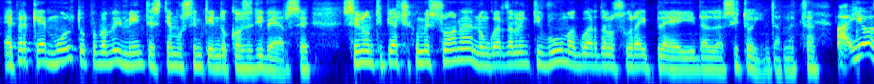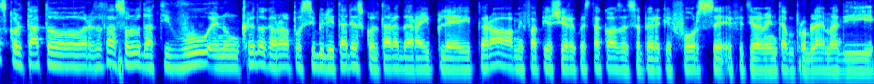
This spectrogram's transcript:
è perché molto probabilmente stiamo sentendo cose diverse. Se non ti piace come suona non guardarlo in tv ma guardalo su Rai Play dal sito internet. Ah, io ho ascoltato in realtà solo da tv e non credo che avrò la possibilità di ascoltare da Rai Play però mi fa piacere questa cosa e sapere che forse effettivamente è un problema di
